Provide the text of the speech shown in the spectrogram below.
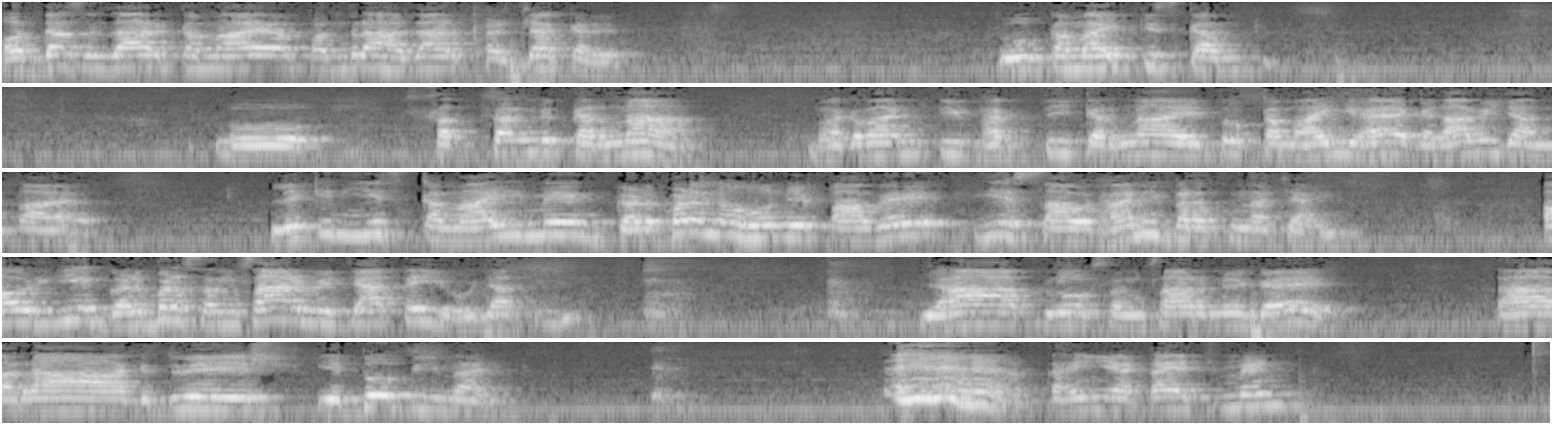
और दस हज़ार कमाए और पंद्रह हज़ार खर्चा करे तो कमाई किस काम की? तो सत्संग करना, भगवान की भक्ति करना, ये तो कमाई है, गधा भी जानता है। लेकिन इस कमाई में गड़बड़ न होने पावे, ये सावधानी बरतना चाहिए। और ये गड़बड़ संसार में जाते ही हो जाती है। यहाँ आप लोग संसार में गए राग, द्वेष, ये दो बीमारी। कहीं अटैचमेंट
